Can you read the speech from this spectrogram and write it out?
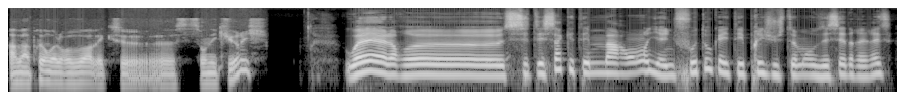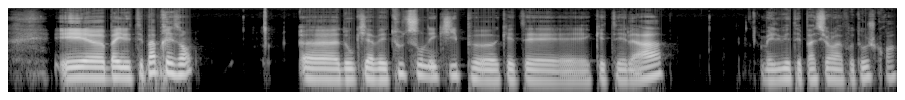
Ah bah après, on va le revoir avec son écurie. Ouais, alors c'était ça qui était marrant. Il y a une photo qui a été prise justement aux essais de RS et bah, il n'était pas présent. Euh, donc il y avait toute son équipe euh, qui, était, qui était là, mais lui n'était pas sur la photo, je crois.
